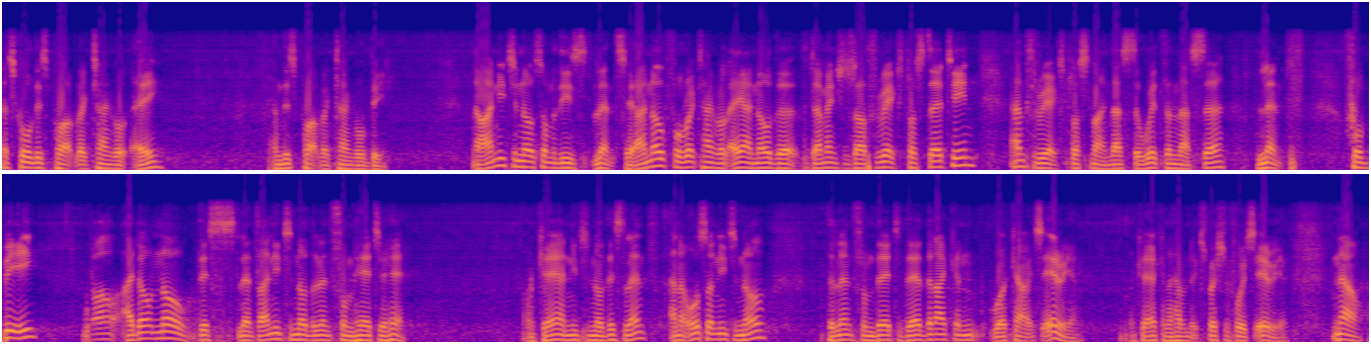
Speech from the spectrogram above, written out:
let's call this part rectangle A and this part rectangle B. Now I need to know some of these lengths here. I know for rectangle A, I know the, the dimensions are 3x plus 13 and 3x plus 9. That's the width and that's the length. For B, well, I don't know this length. I need to know the length from here to here. Okay, I need to know this length and I also need to know the length from there to there. Then I can work out its area. Okay, I can have an expression for its area. Now,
